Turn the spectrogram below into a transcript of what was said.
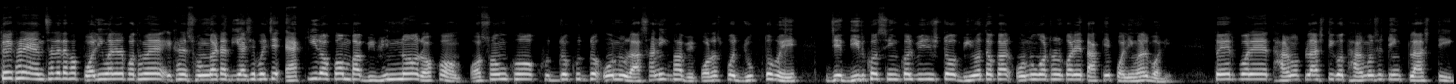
তো এখানে অ্যান্সারে দেখো, পলিমারের প্রথমে এখানে সংজ্ঞাটা দিয়ে আছে, বলছে একই রকম বা বিভিন্ন রকম অসংখ্য ক্ষুদ্র ক্ষুদ্র অণু রাসায়নিকভাবে পরস্পর যুক্ত হয়ে যে দীর্ঘ শৃঙ্খল বিশিষ্ট বৃহতকার অণু গঠন করে তাকে পলিমার বলে। তো এরপরে থার্মোপ্লাস্টিক ও থার্মোসেটিং প্লাস্টিক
